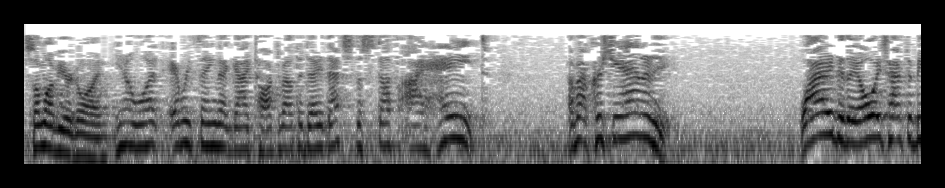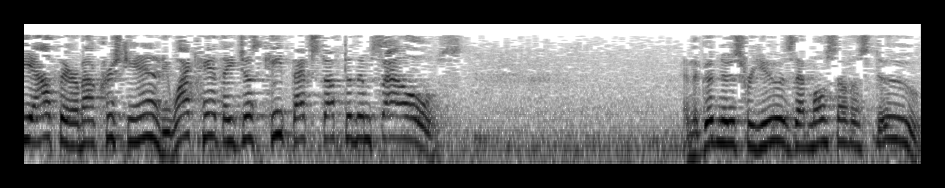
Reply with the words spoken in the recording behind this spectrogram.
Some of you are going, you know what? Everything that guy talked about today, that's the stuff I hate about Christianity. Why do they always have to be out there about Christianity? Why can't they just keep that stuff to themselves? And the good news for you is that most of us do.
